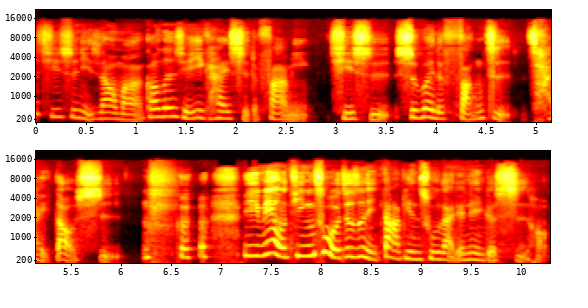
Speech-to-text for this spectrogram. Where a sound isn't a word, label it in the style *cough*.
是其实你知道吗？高跟鞋一开始的发明，其实是为了防止踩到屎。*laughs* 你没有听错，就是你大便出来的那个屎哈。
